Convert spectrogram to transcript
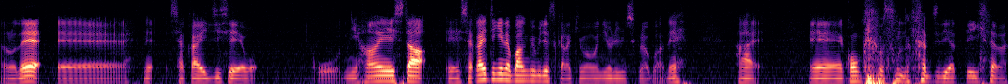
なので、えーね、社会時世をこうに反映した、えー社会的な番組ですから、気ままに寄り道クラブはね。はい。えー今回もそんな感じでやっていけたら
